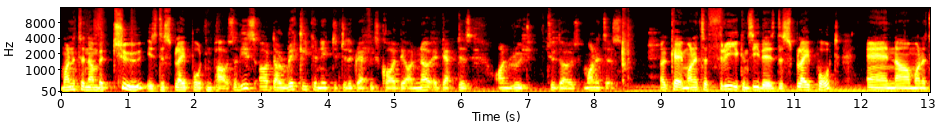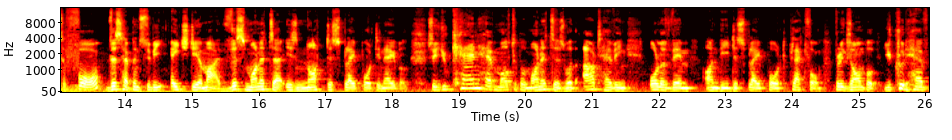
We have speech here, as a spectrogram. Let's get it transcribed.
Monitor number two is DisplayPort and power. So these are directly connected to the graphics card. There are no adapters en route to those monitors. Okay, monitor three, you can see there's DisplayPort and now monitor 4 this happens to be HDMI this monitor is not DisplayPort enabled. So you can have multiple monitors without having all of them on the DisplayPort platform. For example you could have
